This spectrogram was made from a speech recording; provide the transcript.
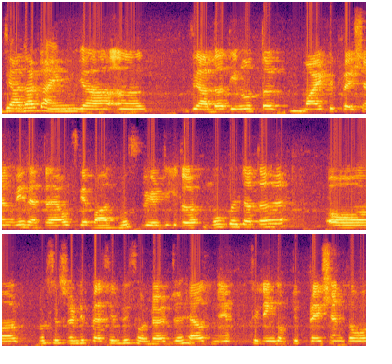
ज़्यादा टाइम या ज़्यादा दिनों तक माइंड डिप्रेशन में रहता है, उसके बाद वो स्वेटी की तरफ़ मूव कर जाता है और परसिस्टेंट डिप्रेसिव डिसऑर्डर जो है, उसमें फीलिंग ऑफ़ डिप्रेशन को वो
